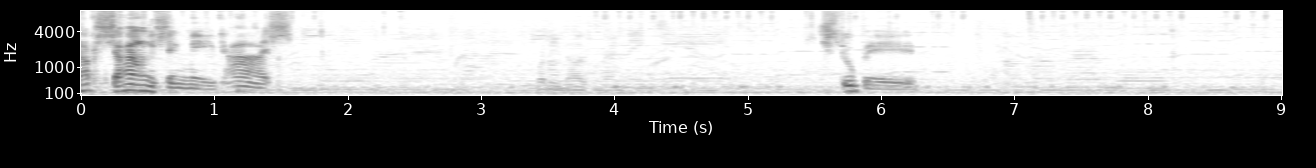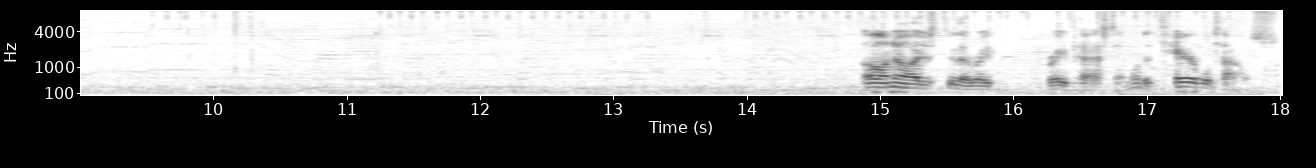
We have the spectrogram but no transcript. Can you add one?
Stop silencing me, gosh. What he does, man. Stupid. Oh no, I just threw that right right past him. What a terrible touse.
